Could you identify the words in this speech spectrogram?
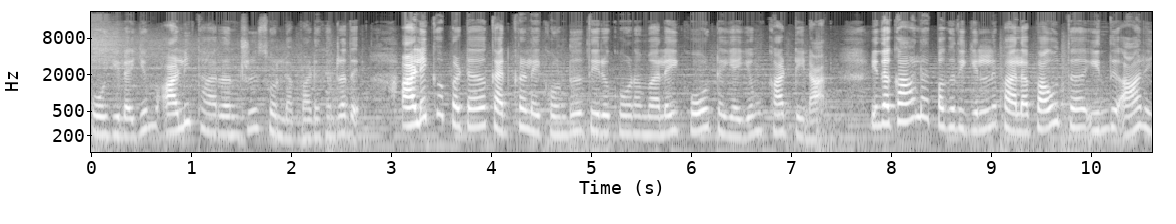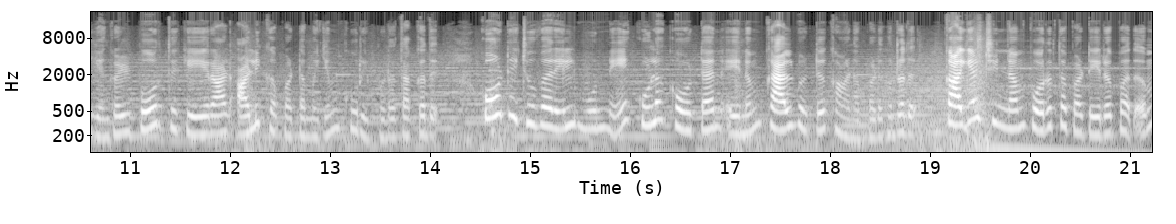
கோயிலையும் அழித்தார் என்று சொல்லப்படுகின்றது. அழிக்கப்பட்ட கற்களை கொண்டு திருகோணமலை கோட்டையையும் கட்டினார். இந்த காலப்பகுதியில் பல பௌத்த இந்து ஆலயங்கள் போர்த்துகேயரால் அழிக்கப்பட்டமையும் குறிப்பிடத்தக்கது. கோட்டை சுவரில் முன்னே குலக்கோட்டன் எனும் கல்வெட்டு காணப்படுகின்றது. கயல் சின்னம் பொருத்தப்பட்டிருப்பதும்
